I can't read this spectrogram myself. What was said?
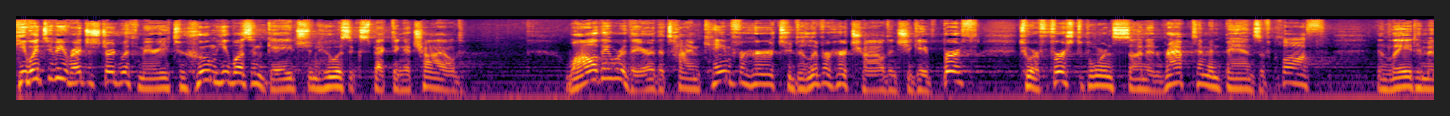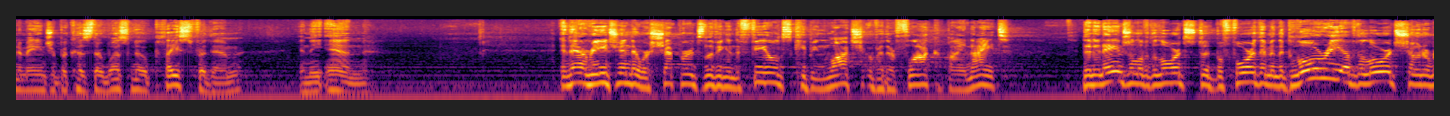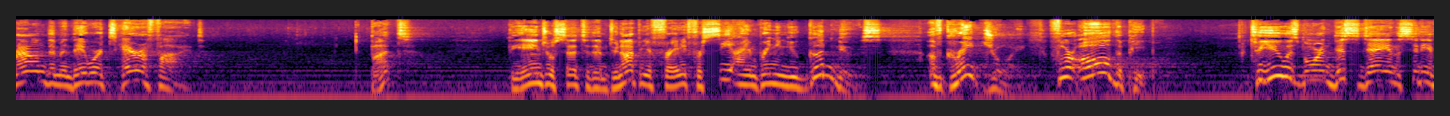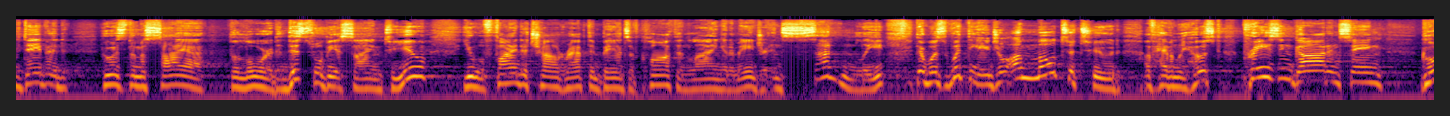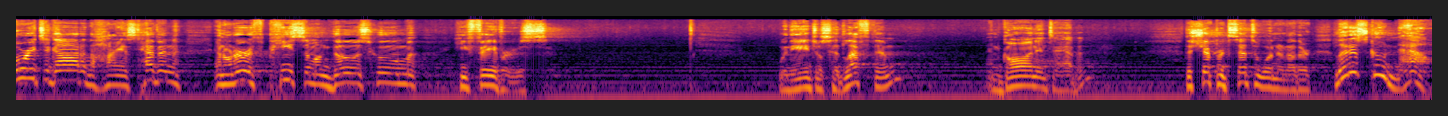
He went to be registered with Mary, to whom he was engaged and who was expecting a child. While they were there, the time came for her to deliver her child, and she gave birth to her firstborn son and wrapped him in bands of cloth and laid him in a manger because there was no place for them in the inn. In that region, there were shepherds living in the fields, keeping watch over their flock by night. Then an angel of the Lord stood before them, and the glory of the Lord shone around them, and they were terrified. But the angel said to them, Do not be afraid, for see, I am bringing you good news of great joy for all the people. To you is born this day in the city of David who is the Messiah, the Lord. This will be a sign to you. You will find a child wrapped in bands of cloth and lying in a manger. And suddenly there was with the angel a multitude of heavenly hosts praising God and saying, Glory to God in the highest heaven, and on earth peace among those whom he favors. When the angels had left them and gone into heaven, the shepherds said to one another, Let us go now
